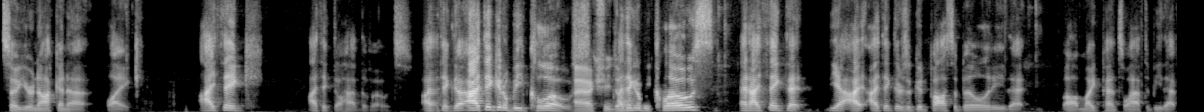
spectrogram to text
So you're not gonna like. I think, I think they'll have the votes. I think that I think it'll be close. I actually don't. I think it'll be close, and I think that yeah, I, I think there's a good possibility that uh, Mike Pence will have to be that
